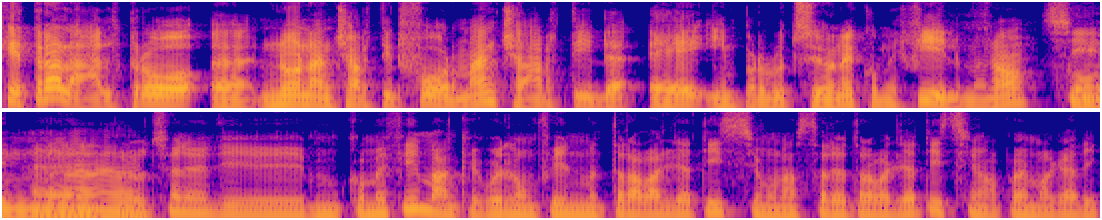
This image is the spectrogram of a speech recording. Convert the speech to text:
Che tra l'altro eh, non Uncharted 4, ma Uncharted è in produzione come film, no? Sì, Con, è in eh, produzione di, come film, anche quello è un film travagliatissimo, una storia travagliatissima, poi magari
